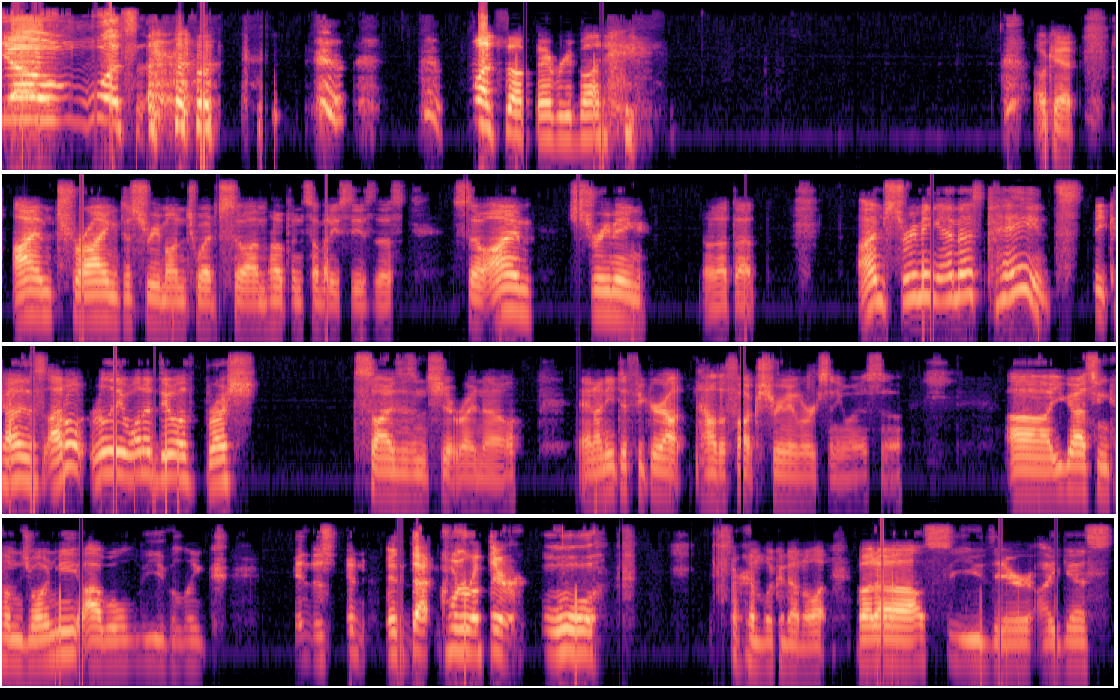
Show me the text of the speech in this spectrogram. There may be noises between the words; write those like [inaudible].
Yo, what's [laughs] what's up, everybody? okay, I'm trying to stream on Twitch, so I'm hoping somebody sees this. So I'm streaming. No, not that. I'm streaming MS Paint because I don't really want to deal with brush sizes and shit right now, and I need to figure out how the fuck streaming works anyway. So, uh, you guys can come join me. I will leave a link in this in, in that corner up there. Oh, sorry, I'm looking down a lot, but uh, I'll see you there, I guess.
